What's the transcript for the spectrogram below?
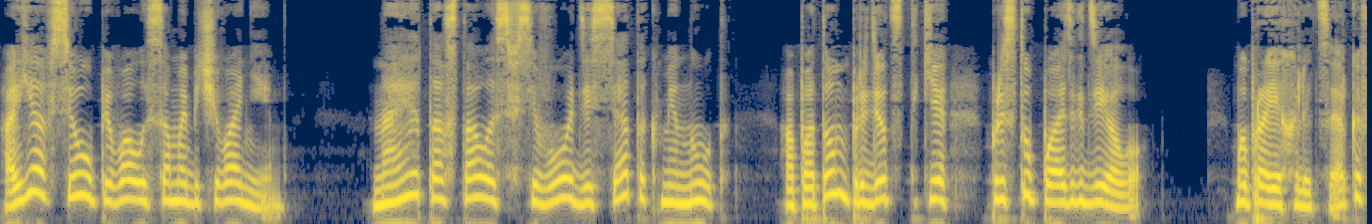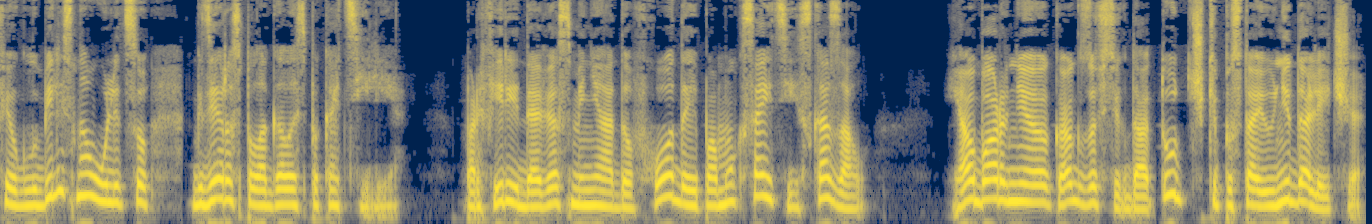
а я все упивалась самобичеванием. На это осталось всего десяток минут, а потом придется-таки приступать к делу. Мы проехали церковь и углубились на улицу, где располагалась покатилья. Порфирий довез меня до входа и помог сойти, сказал. «Я, барня, как завсегда, тутчки постою недалече».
